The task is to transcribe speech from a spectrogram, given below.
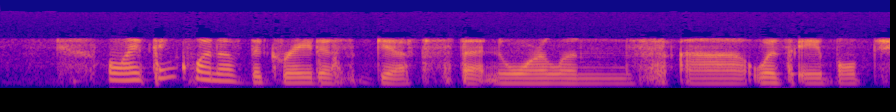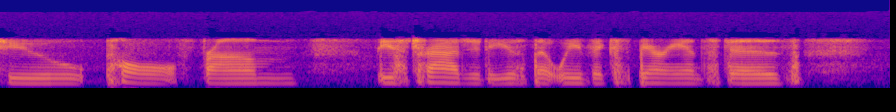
Well, I think one of the greatest gifts that New Orleans uh, was able to pull from these tragedies that we've experienced is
